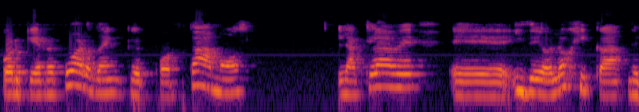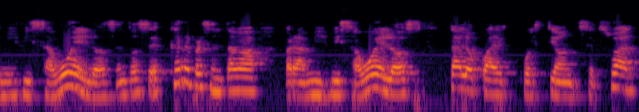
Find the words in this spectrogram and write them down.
porque recuerden que portamos la clave eh, ideológica de mis bisabuelos, entonces, ¿qué representaba para mis bisabuelos tal o cual cuestión sexual?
